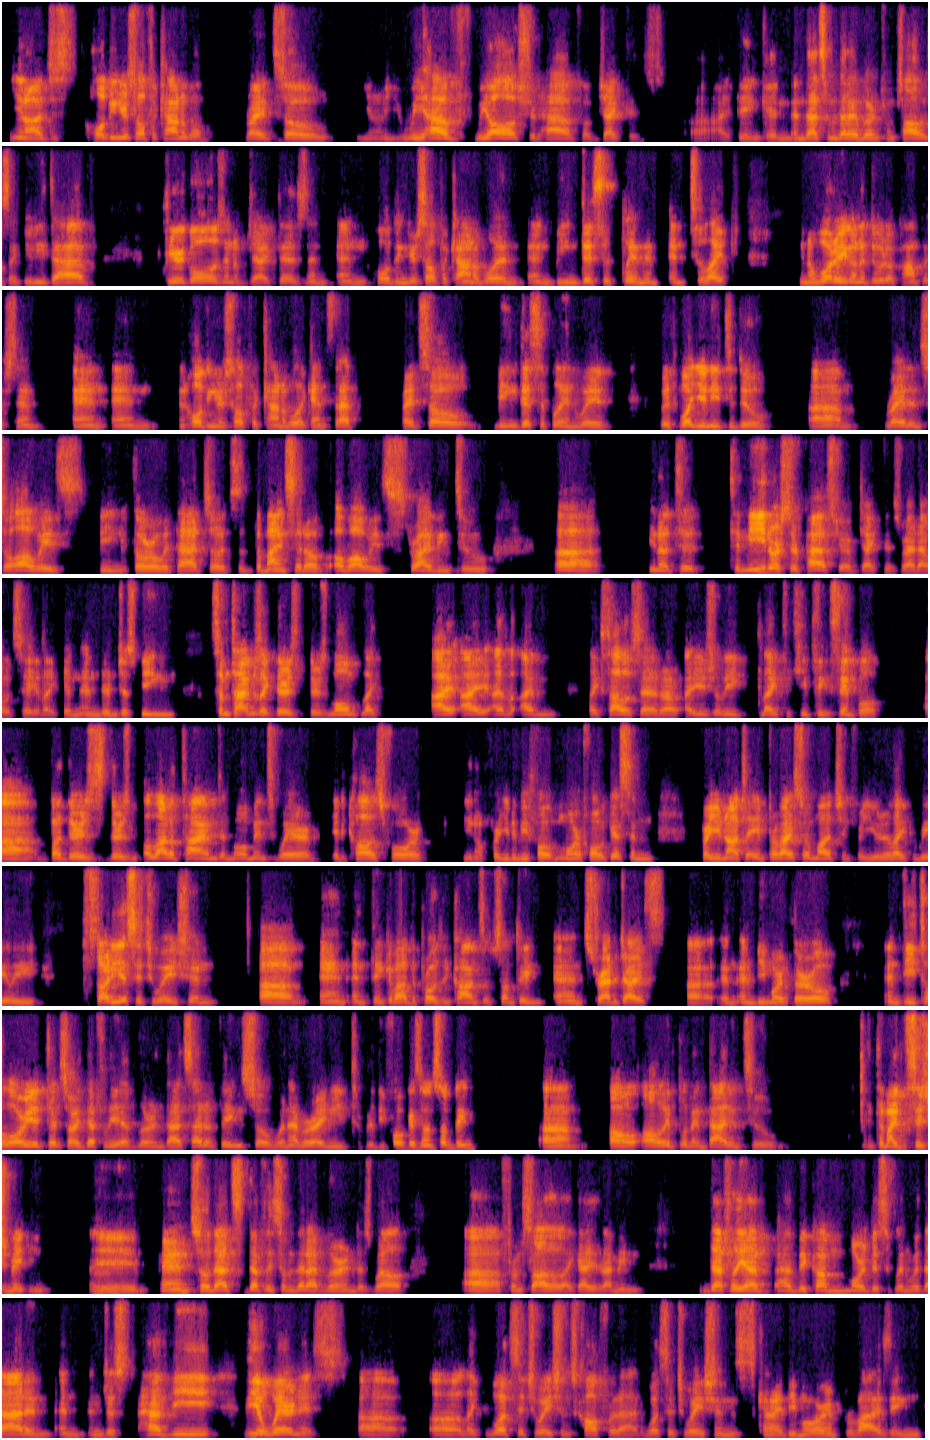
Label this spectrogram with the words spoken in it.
you know, just holding yourself accountable, right? So you know, we have we all should have objectives, uh, I think, and and that's something that I learned from Salo is like you need to have clear goals and objectives and and holding yourself accountable and and being disciplined into like you know what are you going to do to accomplish them and and and holding yourself accountable against that right? So being disciplined with with what you need to do um, right? And so always being thorough with that. So it's the mindset of of always striving to uh you know to to meet or surpass your objectives right? I would say like and and then just being sometimes like there's there's moment like i i, I i'm like Salo said uh, i usually like to keep things simple. Uh, but there's there's a lot of times and moments where it calls for you know for you to be fo- more focused and for you not to improvise so much and for you to like really study a situation um, and and think about the pros and cons of something and strategize uh, and and be more thorough and detail oriented. So I definitely have learned that side of things. So whenever I need to really focus on something, um, I'll I'll implement that into into my decision making mm and so that's definitely something that I've learned as well uh, from Salo. Like I, I mean, definitely have have become more disciplined with that, and and and just have the the awareness. Uh, uh, like what situations call for that? What situations can I be more improvising,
